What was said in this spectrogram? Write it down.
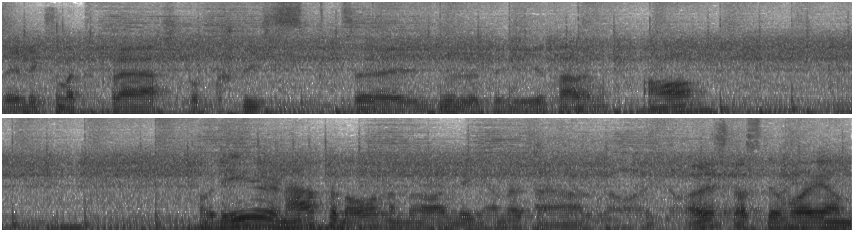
det- är liksom ett fräscht och crispt eh, ljud i gitarren. Ja. Och det är ju den här pedalen du har liggande här. Ja, just det. Fast du har ju en,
